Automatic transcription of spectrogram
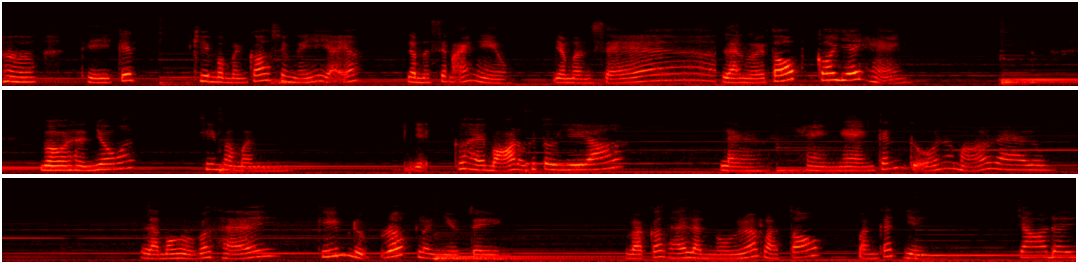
Thì cái, khi mà mình có suy nghĩ như vậy á, là mình sẽ mãi nghèo, và mình sẽ là người tốt, có giới hạn. Người hình dung á, khi mà mình có thể bỏ được cái tư duy đó, là hàng ngàn cánh cửa nó mở ra luôn. Là mọi người có thể kiếm được rất là nhiều tiền, và có thể là người rất là tốt bằng cách gì? Cho đi.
